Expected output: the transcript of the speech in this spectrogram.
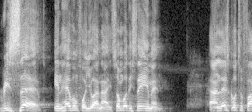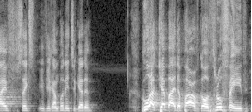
Reserved in heaven for you and I. Somebody say amen. And let's go to five, six, if you can put it together. Who are kept by the power of God through faith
